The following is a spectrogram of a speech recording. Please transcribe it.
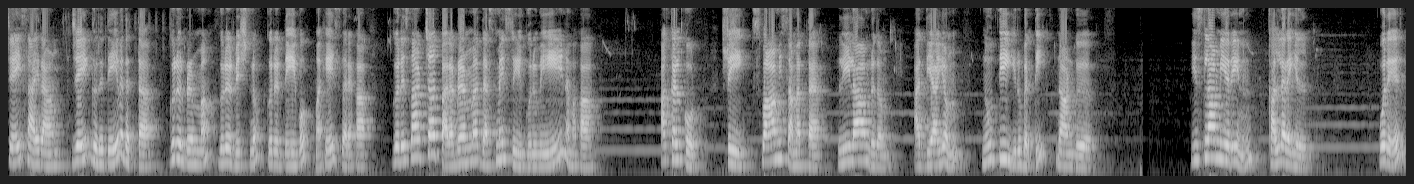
ஜெய் சாய்ராம் ஜெய் குரு தேவதத்தா குரு பிரம்மா குரு விஷ்ணு குரு தேவோ மகேஸ்வரகா. குரு சாட்சாத் பரபிரம்ம தஸ்மை ஸ்ரீ குருவே நமகா. அக்கல்கோட் ஸ்ரீ சுவாமி சமர்த்த லீலாமிருதம் அத்தியாயம் நூற்றி இருபத்தி நான்கு. இஸ்லாமியரின் கல்லறையில் ஒரு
